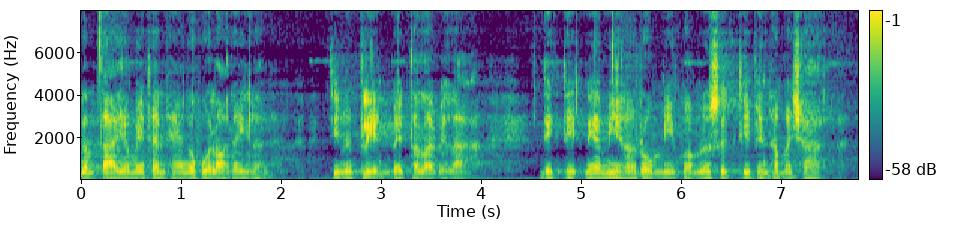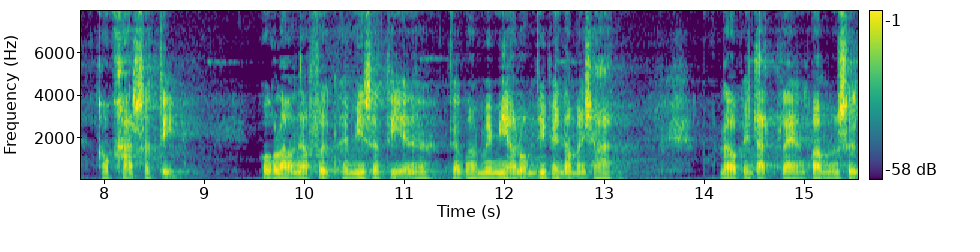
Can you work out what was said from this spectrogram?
น้ำตายังไม่ทันแห้งก็หัวเราะได้อีกแล้ว จิตมันเปลี่ยนไปตลอดเวลา เด็กๆเนี่ยมีอารมณ์มีความรู้สึกที่เป็นธรรมชาติเขาขาดสติ พวกเรานะฝึกให้มีสตินะแต่ว่าไม่มีอารมณ์ที่เป็นธรรมชาติ เราไปดัดแปลงความรู้สึก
